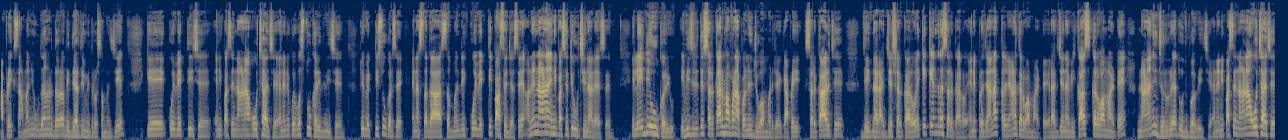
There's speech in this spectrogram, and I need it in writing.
આપણે એક સામાન્ય ઉદાહરણ દ્વારા વિદ્યાર્થી મિત્રો સમજીએ કે કોઈ વ્યક્તિ છે, એની પાસે નાણાં ઓછા છે અને એને કોઈ વસ્તુ ખરીદવી છે, તો એ વ્યક્તિ શું કરશે? એના સગા, સંબંધી કોઈ વ્યક્તિ પાસે જશે અને નાણાં એની પાસેથી ઉછીના લેશે. એટલે એ દેવું કર્યું. એવી જ રીતે સરકારમાં પણ આપણને જોવા મળશે કે આપણી સરકાર છે, જે રીતના રાજ્ય સરકાર હોય કે કેન્દ્ર સરકાર હોય, એને પ્રજાના કલ્યાણ કરવા માટે, રાજ્યના વિકાસ કરવા માટે નાણાંની જરૂરિયાત ઉદ્ભવી છે. અને એની પાસે નાણાં ઓછા છે.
